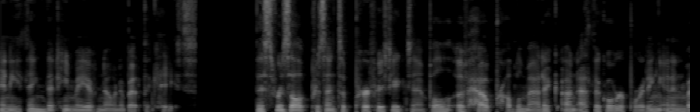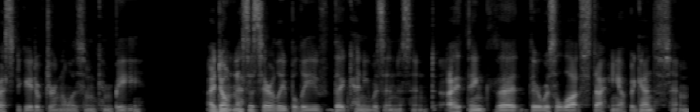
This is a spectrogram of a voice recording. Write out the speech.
anything that he may have known about the case. This result presents a perfect example of how problematic unethical reporting and investigative journalism can be. I don't necessarily believe that Kenny was innocent. I think that there was a lot stacking up against him.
